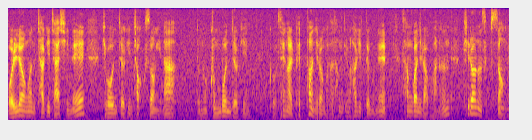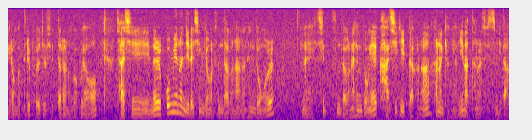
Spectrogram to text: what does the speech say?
원령은 자기 자신의 기본적인 적성이나 또는 근본적인 그 생활 패턴 이런 것을 상징을 하기 때문에 상관이라고 하는 티러는 습성 이런 것들이 보여질 수 있다라는 거고요. 자신을 꾸미는 일에 신경을 쓴다거나 하는 행동을 네, 시- 쓴다거나 행동에 가식이 있다거나 하는 경향이 나타날 수 있습니다.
